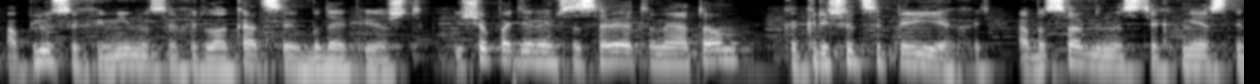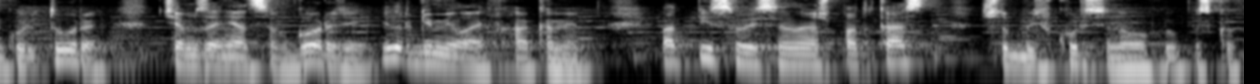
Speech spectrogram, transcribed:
о плюсах и минусах релокации в Будапешт. Еще поделимся советами о том, как решиться переехать, об особенностях местной культуры, чем заняться в городе и другими лайфхаками. Подписывайся на наш подкаст, чтобы быть в курсе новых выпусков.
